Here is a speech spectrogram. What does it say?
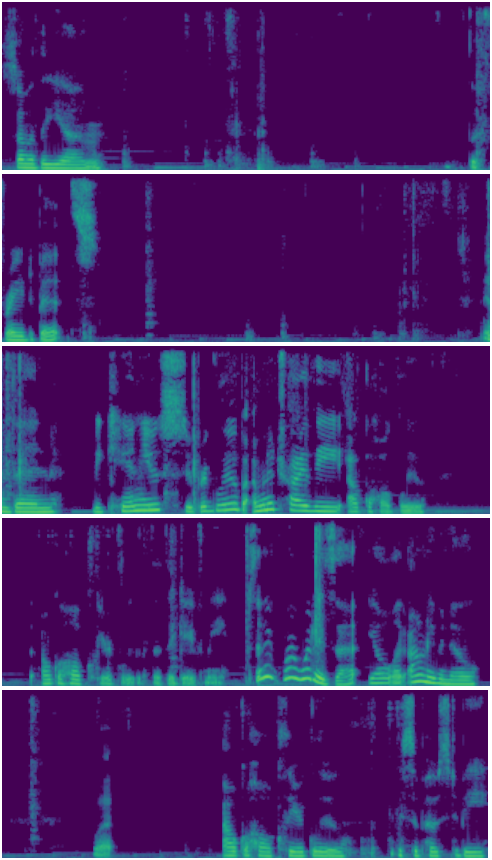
some of the um, the frayed bits. And then we can use super glue, but I'm going to try the alcohol glue. The alcohol clear glue that they gave me. Is it, what, what is that, y'all? Like, I don't even know what alcohol clear glue is supposed to be.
